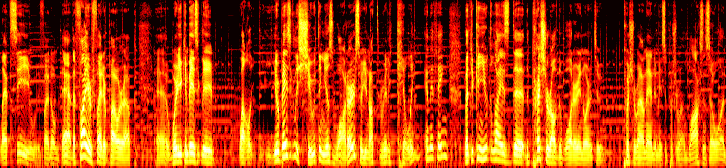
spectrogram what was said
let's see if I don't, yeah, the firefighter power up, uh, where you can basically well, you're basically shooting just water, so you're not really killing anything, but you can utilize the, the pressure of the water in order to push around enemies and push around blocks and so on.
